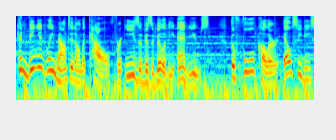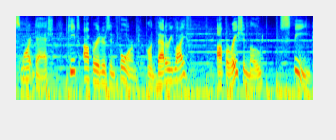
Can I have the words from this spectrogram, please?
Conveniently mounted on the cowl for ease of visibility and use, the full-color LCD Smart Dash keeps operators informed on battery life, operation mode, speed,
